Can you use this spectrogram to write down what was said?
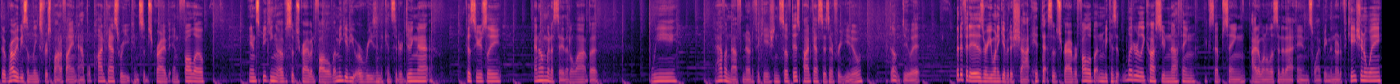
There'll probably be some links for Spotify and Apple Podcasts where you can subscribe and follow. And speaking of subscribe and follow, let me give you a reason to consider doing that. Because seriously, I know I'm going to say that a lot, but we have enough notifications. So if this podcast isn't for you, don't do it. But if it is, or you want to give it a shot, hit that subscribe or follow button because it literally costs you nothing except saying, I don't want to listen to that and swiping the notification away.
